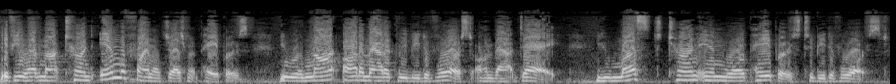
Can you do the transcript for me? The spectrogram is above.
If you have not turned in the final judgment papers, you will not automatically be divorced on that day. You must turn in more papers to be divorced.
